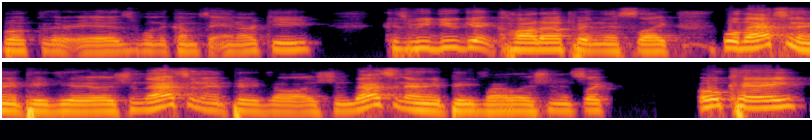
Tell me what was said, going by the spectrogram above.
book there is when it comes to anarchy. Because we do get caught up in this, like, well, that's an NAP violation, that's an NAP violation, that's an NAP violation. It's like, okay,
